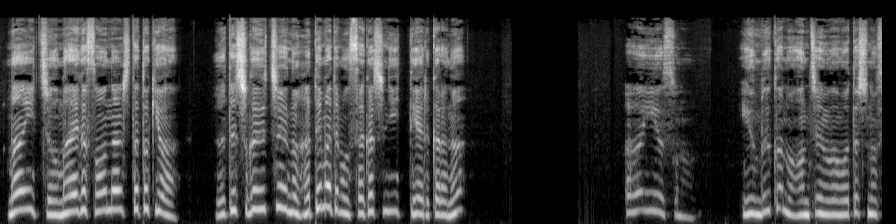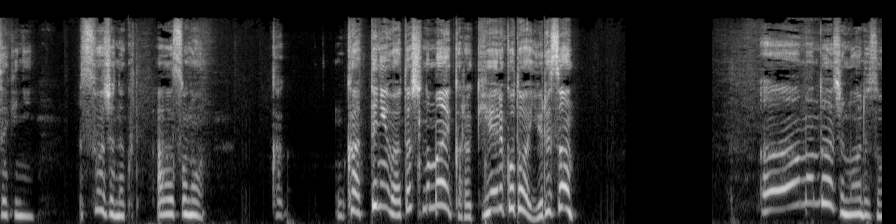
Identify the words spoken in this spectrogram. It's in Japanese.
万一お前が遭難した時は、私が宇宙の果てまでも探しに行ってやるからな。ああ、いえ、その、部下の安全は私の責任。そうじゃなくて、ああ、その、か、勝手に私の前から消えることは許さん。アーモンド味もあるぞ。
